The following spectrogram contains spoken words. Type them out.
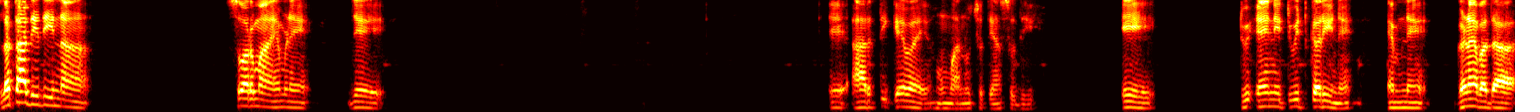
લતા દીદીના સ્વરમાં એમણે જે એ આરતી કહેવાય, હું માનું છું ત્યાં સુધી, એ એની ટ્વીટ કરીને એમને ઘણા બધા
